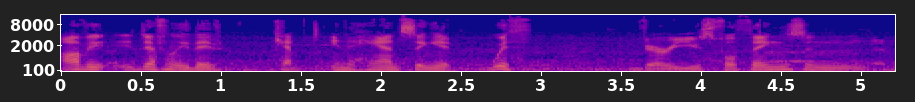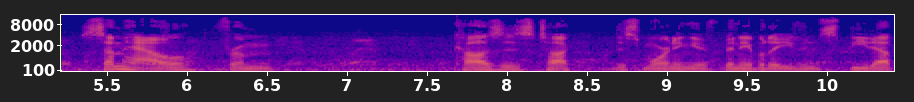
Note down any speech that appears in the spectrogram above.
obvi- definitely they've kept enhancing it with very useful things, and somehow from causes talk this morning have been able to even speed up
